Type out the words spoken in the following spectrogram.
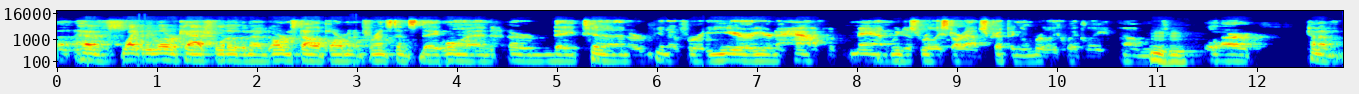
uh, have slightly lower cash flow than a garden style apartment, for instance, day one or day 10 or, you know, for a year, a year and a half. But man, we just really start outstripping them really quickly. Um, mm-hmm. Our kind of,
